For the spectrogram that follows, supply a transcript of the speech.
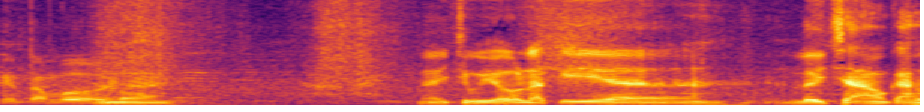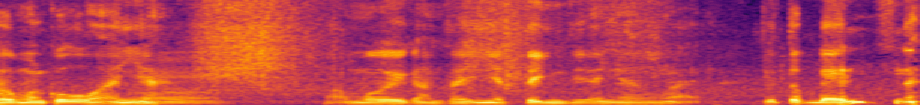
người ta mời. Và đấy chủ yếu là cái ờ, lời chào ca hôm môn cũ anh nhỉ. ừ. Họ mời cảm thấy nhiệt tình thì anh em lại tiếp tục đến.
